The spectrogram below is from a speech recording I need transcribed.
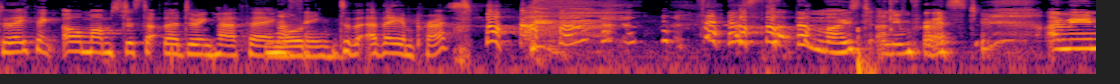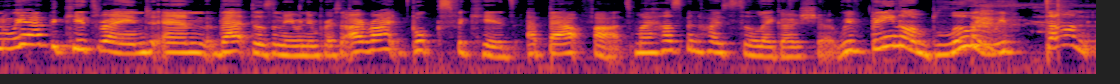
Do they think, "Oh, mom's just up there doing her thing," Nothing. or they, are they impressed? most unimpressed. I mean, we have the kids range, and that doesn't even impress. I write books for kids about farts. My husband hosts a Lego show. We've been on Bluey. We've done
